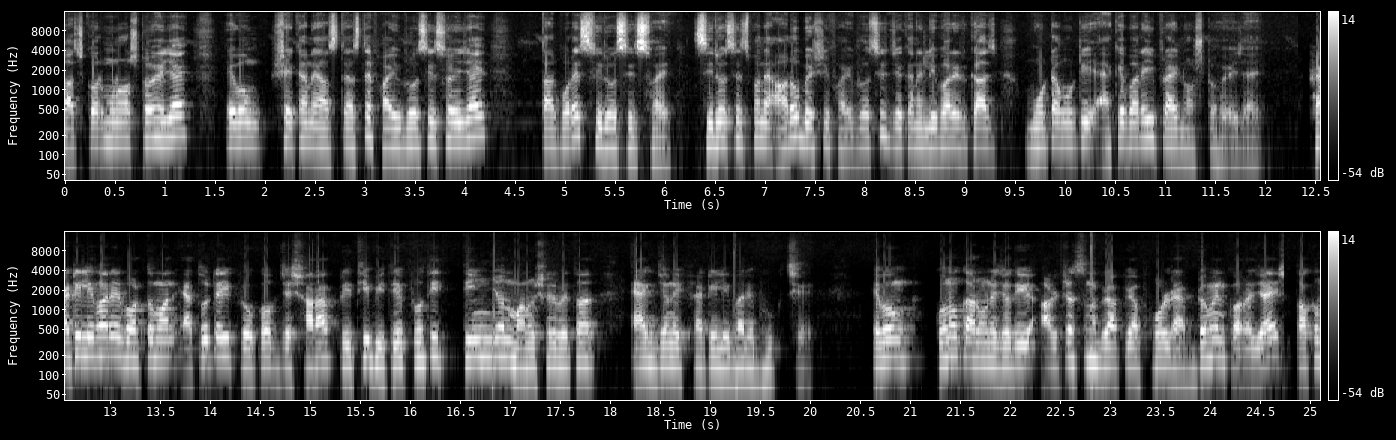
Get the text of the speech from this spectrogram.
কাজকর্ম নষ্ট হয়ে যায় এবং সেখানে আস্তে আস্তে ফাইব্রোসিস হয়ে যায়। তারপরে সিরোসিস হয়। সিরোসিস মানে আরও বেশি ফাইব্রোসিস যেখানে লিভারের কাজ মোটামুটি একেবারেই প্রায় নষ্ট হয়ে যায়। ফ্যাটি লিভারের বর্তমান এতটাই প্রকোপ যে সারা পৃথিবীতে প্রতি তিনজন মানুষের ভেতর একজনই ফ্যাটি লিভারে ভুগছে। এবং কোনো কারণে যদি আলট্রাসোনোগ্রাফি অফ হোল্ড অ্যাবডোমেন করা যায়, তখন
